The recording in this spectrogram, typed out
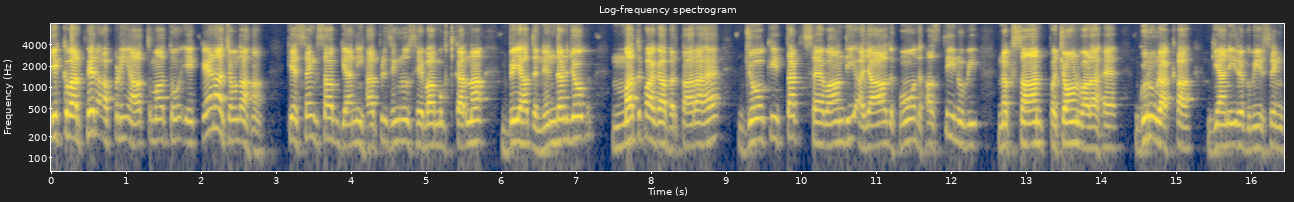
ਇੱਕ ਵਾਰ ਫਿਰ ਆਪਣੀ ਆਤਮਾ ਤੋਂ ਇਹ ਕਹਿਣਾ ਚਾਹੁੰਦਾ ਹਾਂ ਕਿ ਸਿੰਘ ਸਾਹਿਬ ਗਿਆਨੀ ਹਰਪ੍ਰੀਤ ਸਿੰਘ ਨੂੰ ਸੇਵਾ ਮੁਕਤ ਕਰਨਾ ਬੇहद ਨਿੰਦਣਯੋਗ ਮਦਭਾਗਾ ਵਰਤਾਰਾ ਹੈ। ਜੋ ਕਿ ਤਖਤ ਸਹਿਬਾਨ ਦੀ ਆਜ਼ਾਦ ਹੋਂਦ ਹਸਤੀ ਨੂੰ ਵੀ ਨੁਕਸਾਨ ਪਹੁੰਚਾਉਣ ਵਾਲਾ ਹੈ। ਗੁਰੂ ਰਾਖਾ ਗਿਆਨੀ ਰਗਵੀਰ ਸਿੰਘ,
